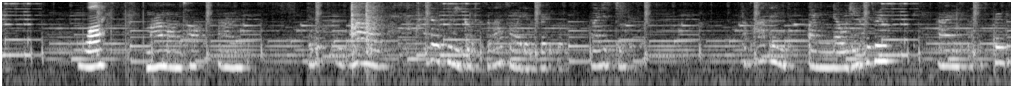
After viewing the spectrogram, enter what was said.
what? Mom on top and it looks so bad. I it was gonna be good because the last one I did was really good. And I just jinxed it. That's what happened. I know Jinx is real and that just proved it.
